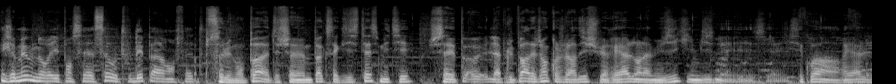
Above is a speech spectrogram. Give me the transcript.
Et jamais vous n'auriez pensé à ça au tout départ, en fait. Absolument pas. Je savais même pas que ça existait ce métier. Je savais pas. La plupart des gens, quand je leur dis je suis réel dans la musique, ils me disent mais c'est- quoi un réel?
